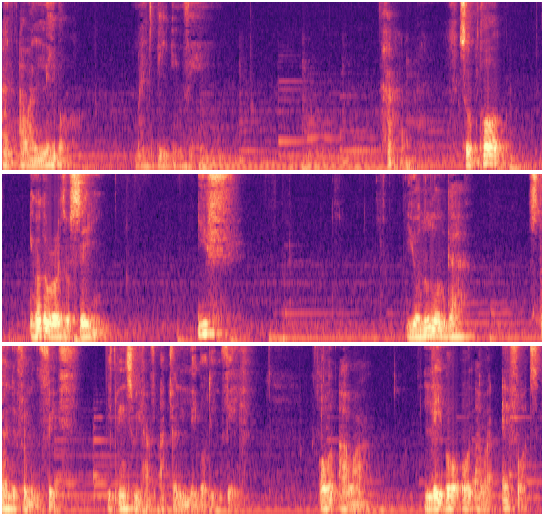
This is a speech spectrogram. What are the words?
and our labor might be in vain. so, Paul, in other words, was saying, if you are no longer standing firm in the faith, it means we have actually labored in vain. All our labor, all our efforts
